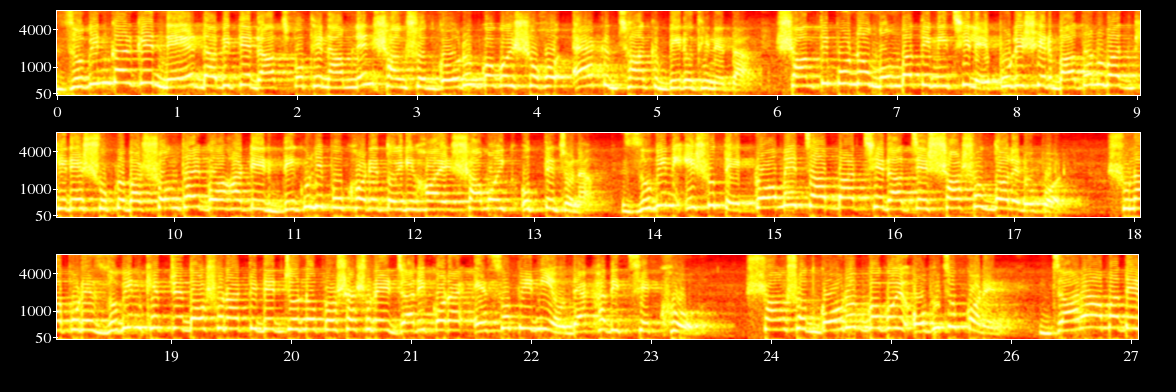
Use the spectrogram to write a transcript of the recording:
জুবিন গার্গের ন্যায়ের দাবিতে রাজপথে নামলেন সাংসদ গৌরব গগৈ সহ এক ঝাঁক বিরোধী নেতা। শান্তিপূর্ণ মোমবাতি মিছিলে পুলিশের বাধানুবাদ ঘিরে শুক্রবার সন্ধ্যায় গুয়াহাটির দিগুলি পুখরে তৈরি হয় সাময়িক উত্তেজনা। জুবিন ইস্যুতে ক্রমে চাপ বাড়ছে রাজ্যের শাসক দলের উপর। সোনাপুরে জুবিন ক্ষেত্রে দর্শনার্থীদের জন্য প্রশাসনের জারি করা এসওপি নিয়েও দেখা দিচ্ছে ক্ষোভ। সাংসদ গৌরব গগৈ করেন। যারা আমাদের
